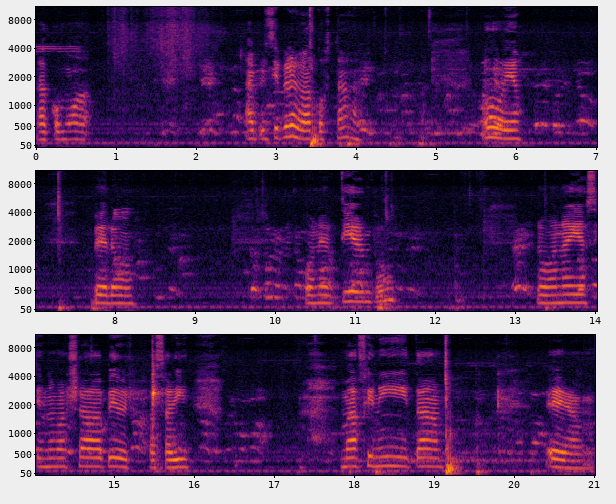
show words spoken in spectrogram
la acomoda. Al principio les va a costar obvio. Pero con el tiempo lo van a ir haciendo más rápido y va a salir más finita. Eh,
